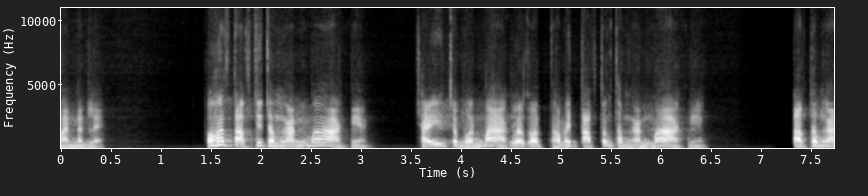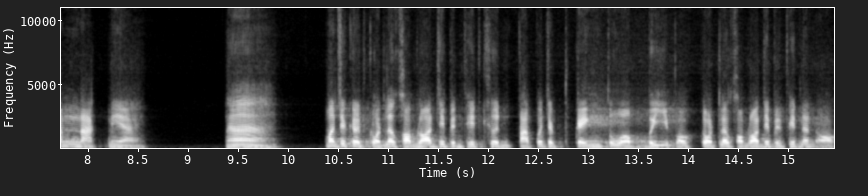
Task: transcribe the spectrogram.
มันนั่นแหละ เพราะงั้นตับที่ทำงานมากเนี่ย ใช้จำนวนมากแล้วก็ทำให้ตับต้องทำงานมากเนี่ย ตับทำงานหนักเนี่ยนะมันจะเกิดกรดและความร้อนที่เป็นพิษขึ้น ตับก็จะเกร็งตัวบีบเอากรดและความร้อนที่เป็นพิษนั้นออก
